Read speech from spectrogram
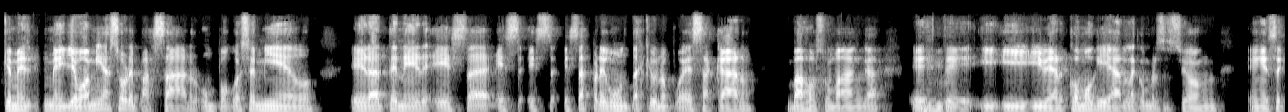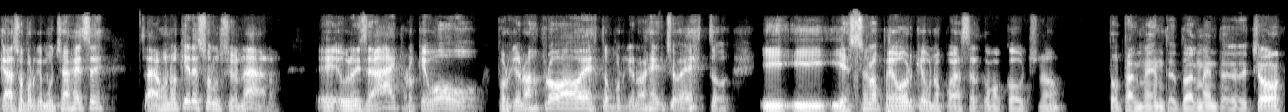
que me, me llevó a mí a sobrepasar un poco ese miedo era tener esa, es- es- esas preguntas que uno puede sacar bajo su manga este, y, y- y ver cómo guiar la conversación en ese caso, porque muchas veces, ¿sabes? Uno quiere solucionar. Eh, uno dice, ay, pero qué bobo, ¿por qué no has probado esto? ¿Por qué no has hecho esto? Y, y- y eso es lo peor que uno puede hacer como coach, ¿no? Totalmente, totalmente. De hecho,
